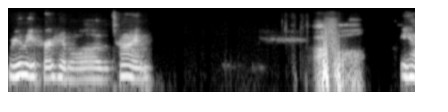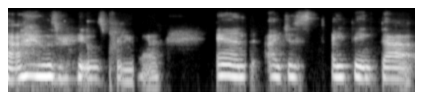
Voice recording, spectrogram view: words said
really hurt him a lot of the time. Awful. Yeah, it was it was pretty bad. And I just I think that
